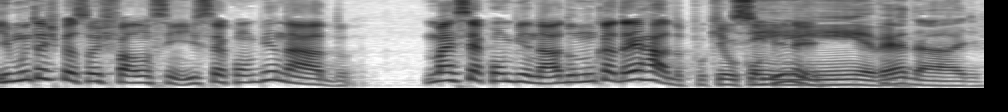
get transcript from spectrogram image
E muitas pessoas falam assim, isso é combinado. Mas se é combinado, nunca dá errado, porque eu sim, combinei. é verdade.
